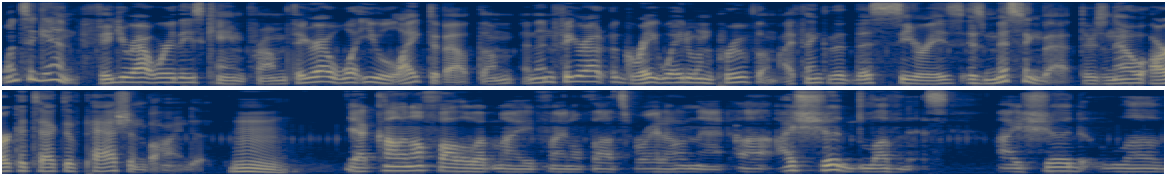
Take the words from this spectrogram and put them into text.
Once again, figure out where these came from, figure out what you liked about them, and then figure out a great way to improve them. I think that this series is missing that. There's no architect of passion behind it. Yeah, Colin, I'll follow up my final thoughts right on that. Uh, I should love this. I should love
